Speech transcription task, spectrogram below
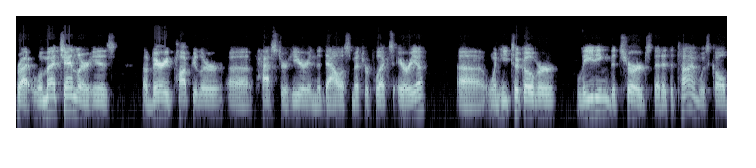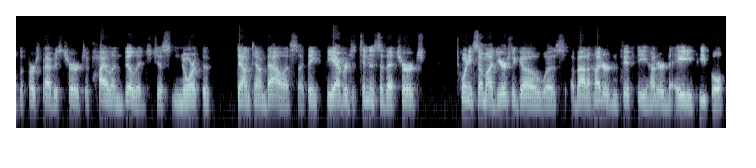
Right. Well, Matt Chandler is a very popular uh, pastor here in the Dallas Metroplex area. Uh, when he took over leading the church that at the time was called the First Baptist Church of Highland Village, just north of downtown Dallas, I think the average attendance of that church 20 some odd years ago was about 150, 180 people.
